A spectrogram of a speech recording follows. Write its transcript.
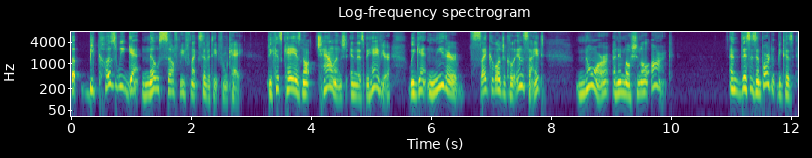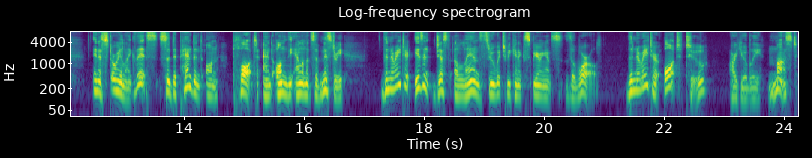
But because we get no self reflexivity from Kay, because Kay is not challenged in this behavior, we get neither psychological insight nor an emotional arc. And this is important because in a story like this, so dependent on plot and on the elements of mystery, the narrator isn't just a lens through which we can experience the world. The narrator ought to, arguably must,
